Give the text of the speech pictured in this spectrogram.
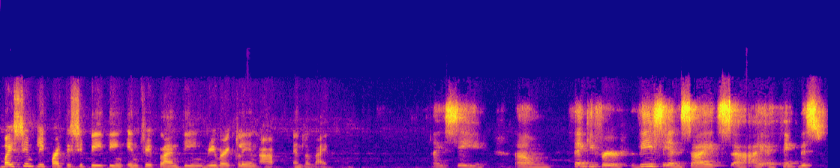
by simply participating in tree planting, river cleanup, and the like. I see. Um, thank you for these insights. Uh, I, I, think this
